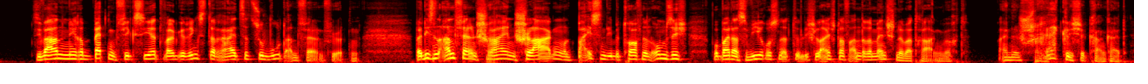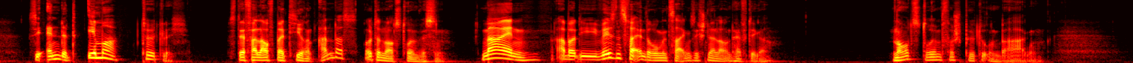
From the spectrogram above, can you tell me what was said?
Sie waren in ihre Betten fixiert, weil geringste Reize zu Wutanfällen führten. Bei diesen Anfällen schreien, schlagen und beißen die Betroffenen um sich, wobei das Virus natürlich leicht auf andere Menschen übertragen wird. Eine schreckliche Krankheit. Sie endet immer tödlich. Ist der Verlauf bei Tieren anders? wollte Nordström wissen. Nein, aber die Wesensveränderungen zeigen sich schneller und heftiger. Nordström verspürte Unbehagen.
